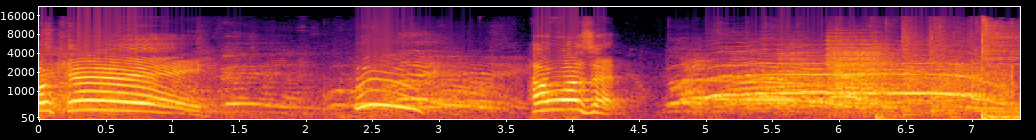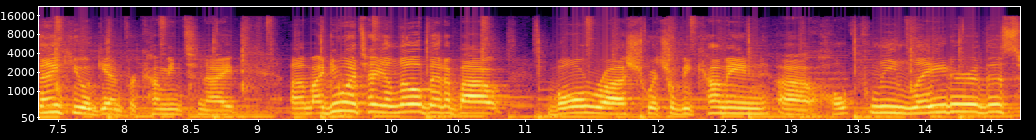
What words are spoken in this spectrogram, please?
Okay. Woo. How was it? Thank you again for coming tonight. Um, I do want to tell you a little bit about Bulrush, which will be coming uh, hopefully later this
